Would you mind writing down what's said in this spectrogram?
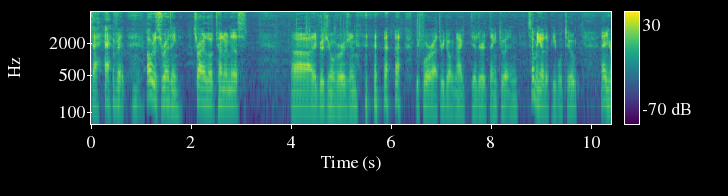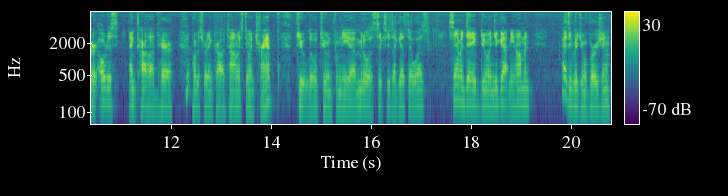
To, have it. Otis Redding, try a little tenderness. Uh, the original version before uh, Three Dog Night did their thing to it, and so many other people too. And you heard Otis and Carla there, Otis Redding, Carla Thomas doing Tramp, cute little tune from the uh, middle of the '60s, I guess that was. Sam and Dave doing You Got Me Humming, as the original version,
